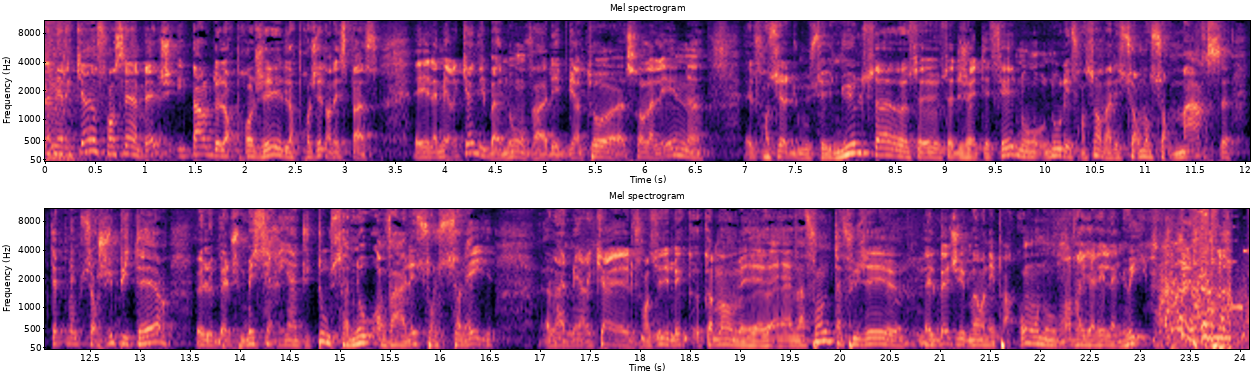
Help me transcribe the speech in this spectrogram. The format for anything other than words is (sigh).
Un Américain, un Français, un Belge, ils parlent de leur projet, de leur projet dans l'espace. Et l'Américain dit, bah nous, on va aller bientôt euh, sur la Lune. Et le Français a dit, mais c'est nul, ça, euh, ça, ça a déjà été fait. Nous, nous, les Français, on va aller sûrement sur Mars, peut-être même sur Jupiter. Et le Belge, mais c'est rien du tout, ça, nous, on va aller sur le Soleil. L'Américain et le Français disent, mais comment, mais elle, elle va fondre ta fusée Et le Belge dit, mais on n'est pas con, nous, on va y aller la nuit. (laughs)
